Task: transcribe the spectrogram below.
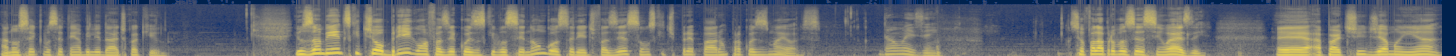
a não ser que você tenha habilidade com aquilo. E os ambientes que te obrigam a fazer coisas que você não gostaria de fazer são os que te preparam para coisas maiores. Dá um exemplo. Se eu falar para você assim, Wesley, é, a partir de amanhã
